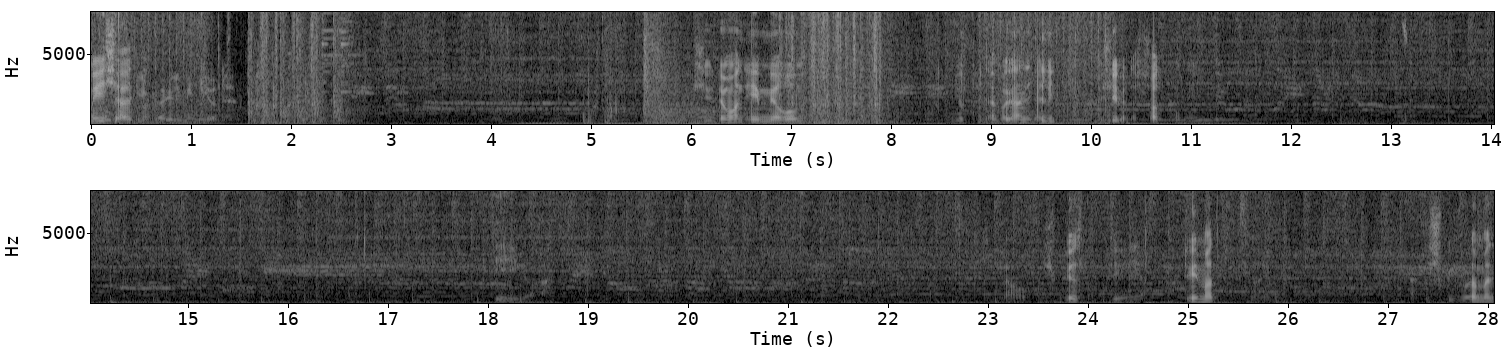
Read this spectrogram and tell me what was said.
Mich, Alter. Steht immer neben mir rum. Ich hab ihn einfach gar nicht erlebt. Ich stehe mit der noch den hier. Mal zeigen. Das Spiel würde man,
